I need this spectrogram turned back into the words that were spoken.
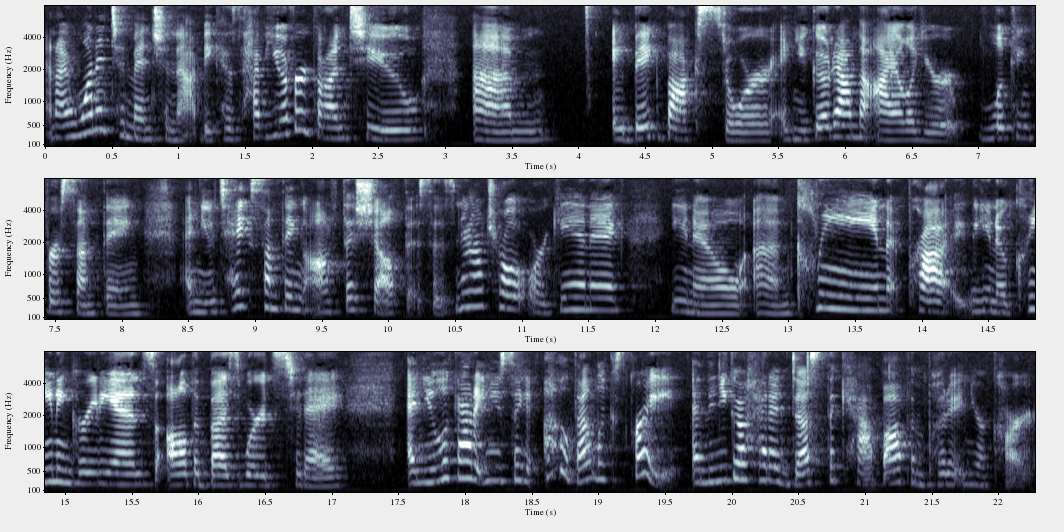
And I wanted to mention that because have you ever gone to um, a big box store and you go down the aisle, you're looking for something, and you take something off the shelf that says natural, organic, you know, um, clean, pro, you know, clean ingredients, all the buzzwords today, and you look at it and you say, oh, that looks great. And then you go ahead and dust the cap off and put it in your cart.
